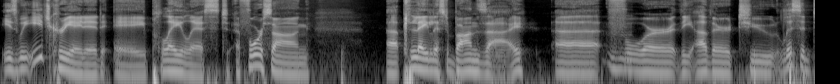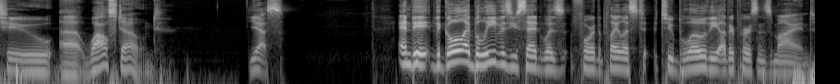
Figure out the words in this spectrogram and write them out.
is we each created a playlist, a four song uh, playlist bonsai uh, for the other to listen to uh, while stoned. Yes. And the the goal, I believe, as you said, was for the playlist to blow the other person's mind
